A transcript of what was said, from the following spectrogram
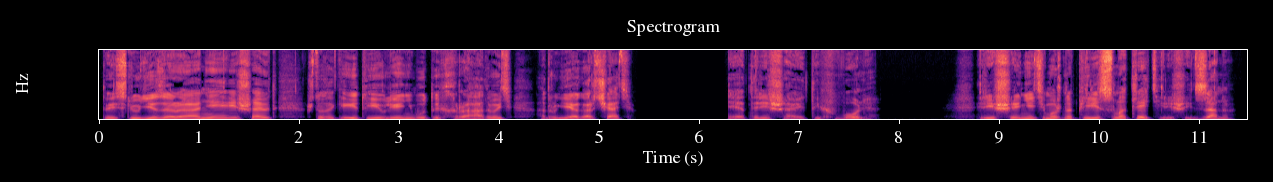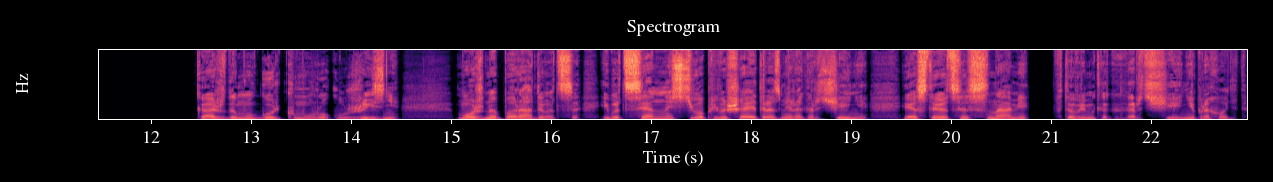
то есть люди заранее решают, что такие-то явления будут их радовать, а другие огорчать. Это решает их воля. Решение эти можно пересмотреть и решить заново. Каждому горькому уроку жизни можно порадоваться, ибо ценность его превышает размер огорчения и остается с нами, в то время как огорчение проходит.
